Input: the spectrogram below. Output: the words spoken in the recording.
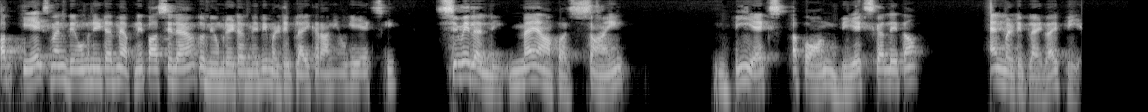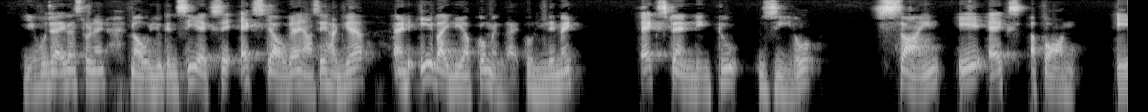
अब ए एक्स मैंने डिनोमिनेटर में अपने पास से लाया हूँ तो न्यूमरेटर में भी मल्टीप्लाई करानी होगी एक्स की। सिमिलरली मैं यहाँ पर sine b x upon b x कर लेता हूँ and multiply by p x ये हो जाएगा student now you can see x से एक्स क्या हो गया, यहाँ से हट गया एंड ए बाई बी आपको मिल रहा है। तो limit x tending to zero sine a x upon a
